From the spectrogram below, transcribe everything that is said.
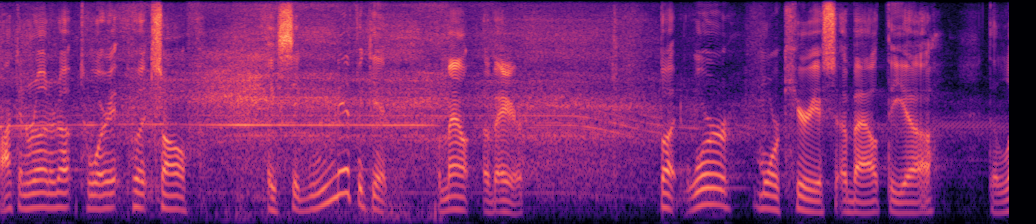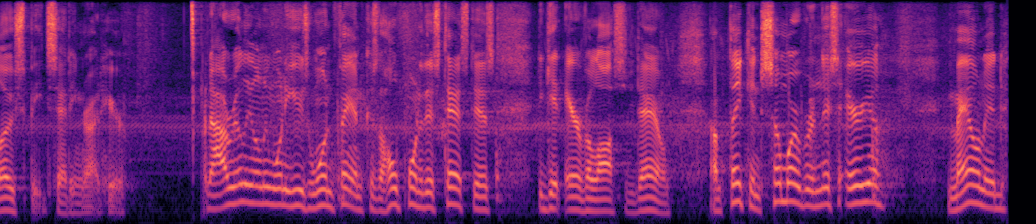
I can run it up to where it puts off a significant amount of air. but we're more curious about the, uh, the low speed setting right here. Now I really only want to use one fan because the whole point of this test is to get air velocity down. I'm thinking somewhere over in this area, mounted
